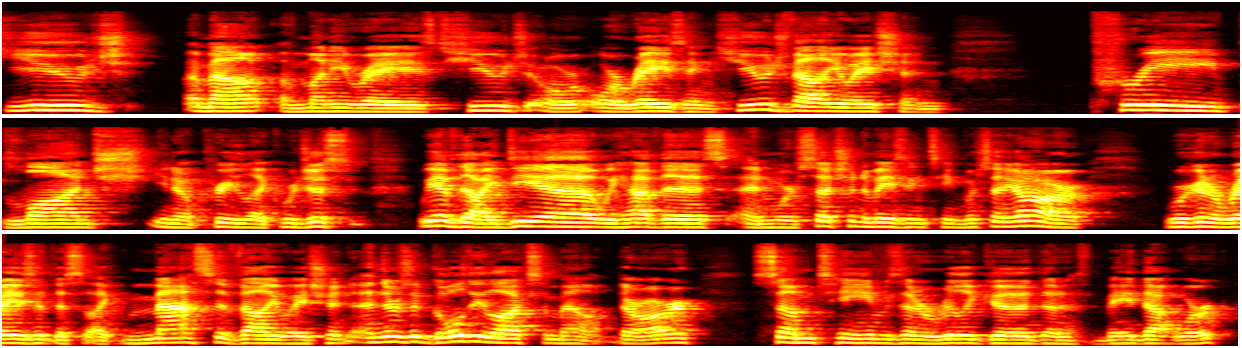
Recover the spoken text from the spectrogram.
huge amount of money raised, huge or, or raising, huge valuation pre-launch, you know, pre like we're just we have the idea, we have this, and we're such an amazing team, which they are. We're going to raise at this like massive valuation, and there's a Goldilocks amount. There are some teams that are really good that have made that work,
